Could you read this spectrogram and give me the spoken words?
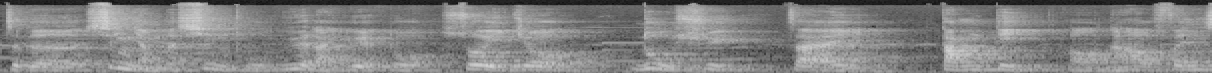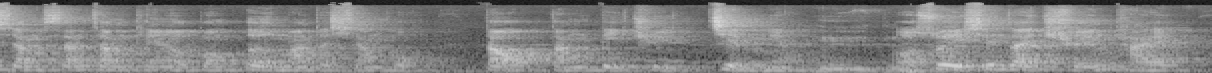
这个信仰的信徒越来越多，所以就陆续在当地哦，然后分香三张天后宫二妈的香火到当地去建庙，嗯，哦，所以现在全台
